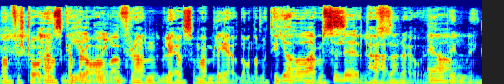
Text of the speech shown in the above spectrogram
Man förstår ganska bildning. bra varför han blev som han blev då när man tittar ja, på hans lärare och ja. utbildning.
